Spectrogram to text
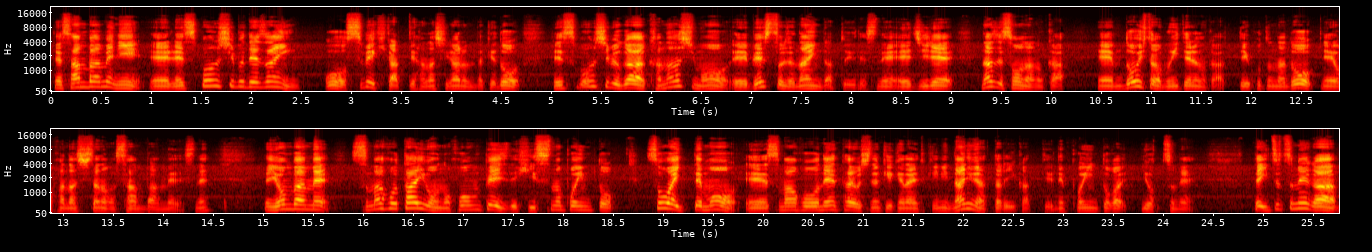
で、3番目に、えレスポンシブデザインをすべきかっていう話があるんだけど、レスポンシブが必ずしも、えベストじゃないんだというですね、え事例、なぜそうなのか、えどういう人が向いてるのかっていうことなどを、えお話ししたのが3番目ですね。で4番目、スマホ対応のホームページで必須のポイント。そうは言っても、えスマホをね、対応しなきゃいけないときに何をやったらいいかっていうね、ポイントが4つ目。で、5つ目が、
